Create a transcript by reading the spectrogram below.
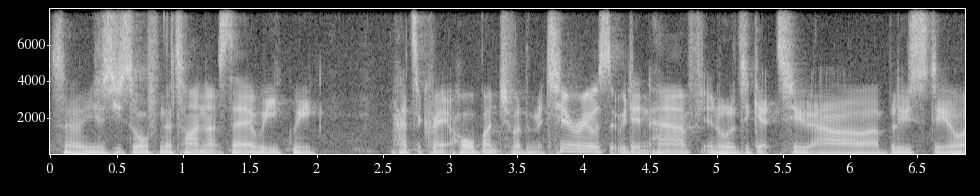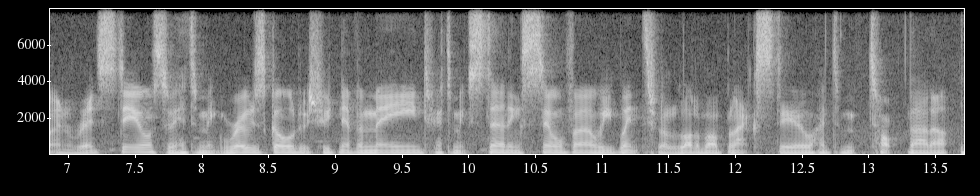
So as you saw from the time lapse there, we, we had to create a whole bunch of other materials that we didn't have in order to get to our blue steel and red steel. So we had to make rose gold, which we'd never made. We had to make sterling silver. We went through a lot of our black steel, had to top that up.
